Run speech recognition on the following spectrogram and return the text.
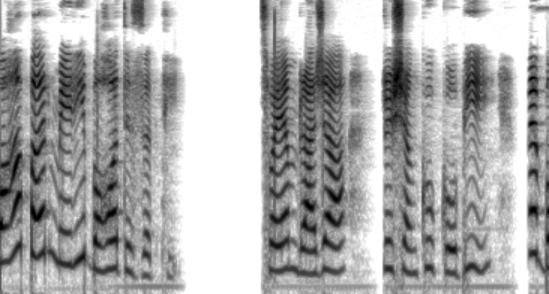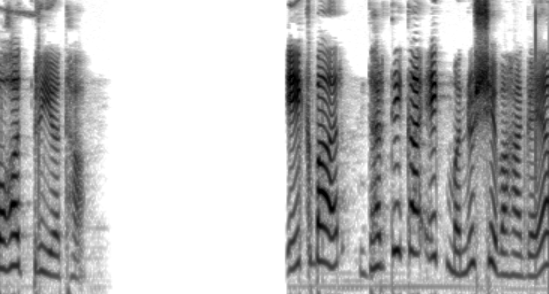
वहाँ पर मेरी बहुत इज़्ज़त थी। स्वयं राजा त्रिशंकु को भी मैं बहुत प्रिय था। एक बार धरती का एक मनुष्य वहाँ गया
